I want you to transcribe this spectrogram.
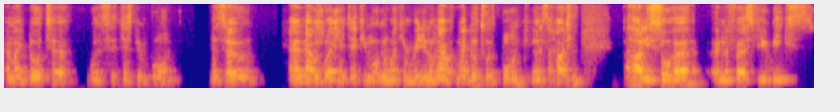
and my daughter was had just been born. And so and I was working at JP Morgan, working really long hours. My daughter was born. To be honest, I hardly, I hardly saw her in the first few weeks,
